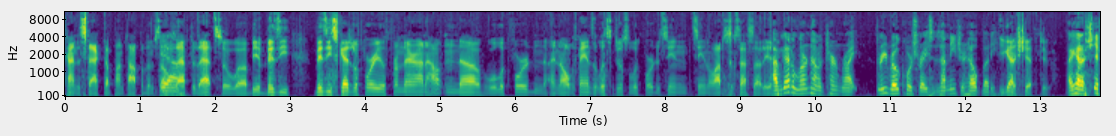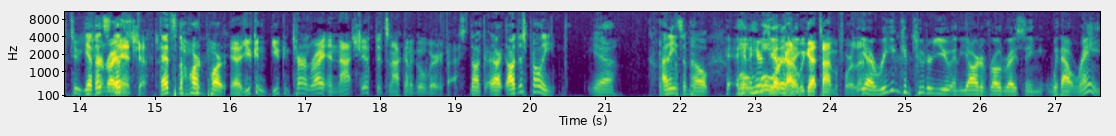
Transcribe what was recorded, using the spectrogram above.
kind of stacked up on top of themselves Yeah. after that, so uh, be a busy, busy schedule for you from there on out, and uh, we'll look forward, and, and all the fans that listen to us will look forward to seeing seeing a lot of success out of you. I've got to learn how to turn right. Three road course races. I need your help, buddy. you got to shift too. I got to shift too. Yeah, turn that's right that's, and shift. that's the hard part. Yeah, you can you can turn right and not shift. It's not going to go very fast. I, I'll just probably, yeah. I need some help. H- We'll, here's we'll the work other on thing. it. We got time before that. Yeah, Regan can tutor you in the art of road racing without rain.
